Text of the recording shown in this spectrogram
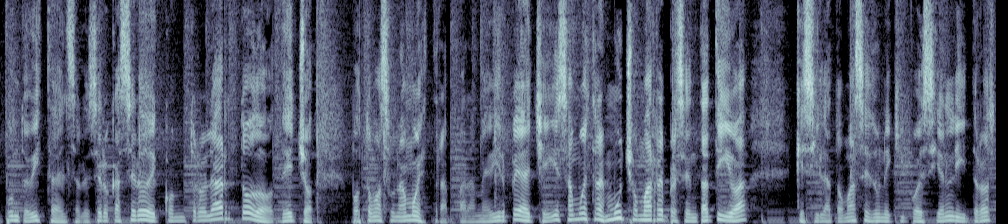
punto de vista del cervecero casero de controlar todo. De hecho, vos tomas una muestra para medir pH y esa muestra es mucho más representativa que si la tomases de un equipo de 100 litros,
